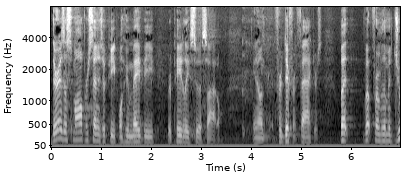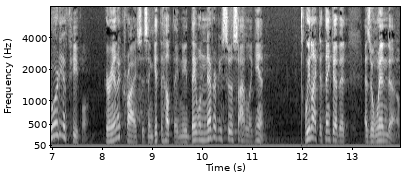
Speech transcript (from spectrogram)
there is a small percentage of people who may be repeatedly suicidal, you know, for different factors. But but for the majority of people who are in a crisis and get the help they need, they will never be suicidal again. We like to think of it as a window.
